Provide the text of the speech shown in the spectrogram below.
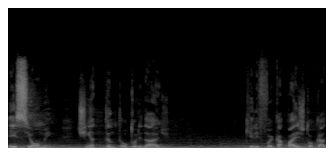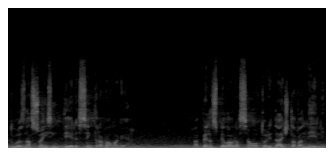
esse homem tinha tanta autoridade que ele foi capaz de tocar duas nações inteiras sem travar uma guerra. Apenas pela oração, a autoridade estava nele,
